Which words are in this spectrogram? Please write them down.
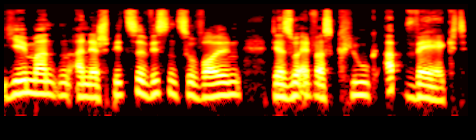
jemanden an der Spitze wissen zu wollen, der so etwas klug abwägt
